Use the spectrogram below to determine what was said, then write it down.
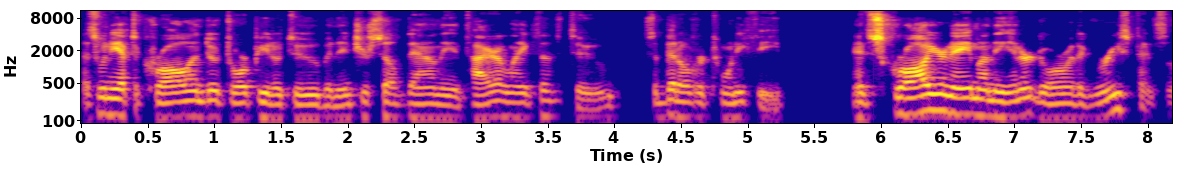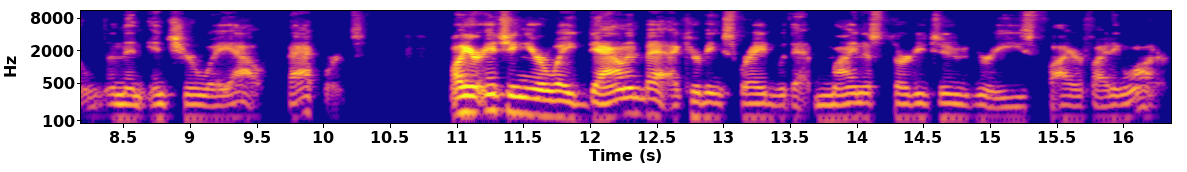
That's when you have to crawl into a torpedo tube and inch yourself down the entire length of the tube. It's a bit over 20 feet. And scrawl your name on the inner door with a grease pencil and then inch your way out backwards. While you're inching your way down and back, you're being sprayed with that minus 32 degrees firefighting water.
